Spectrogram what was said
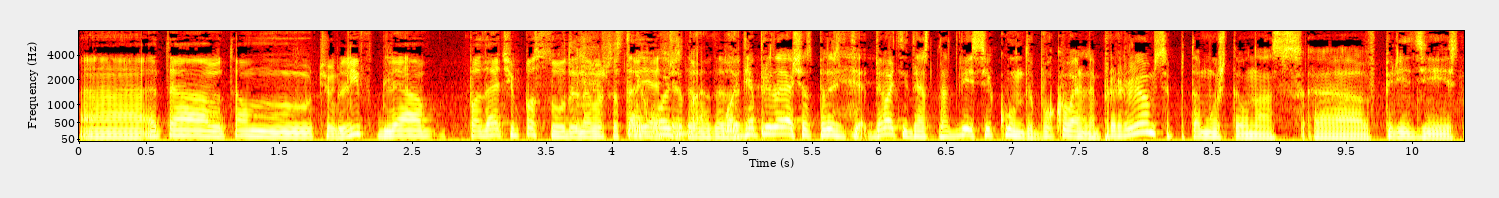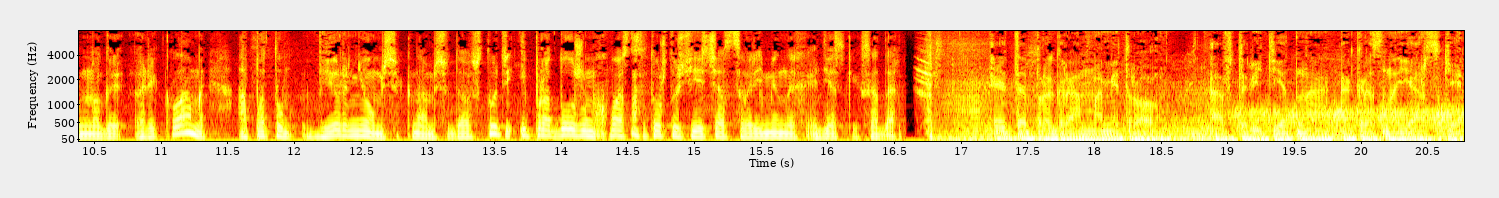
это там что, лифт для подачи посуды на вышестоящий так, этаже. Вот я предлагаю сейчас, подождите, давайте даже на две секунды буквально прервемся, потому что у нас э, впереди есть немного рекламы, а потом вернемся к нам сюда в студию и продолжим хвастаться то, что есть сейчас в современных детских садах. Это программа «Метро». Авторитетно о Красноярске.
